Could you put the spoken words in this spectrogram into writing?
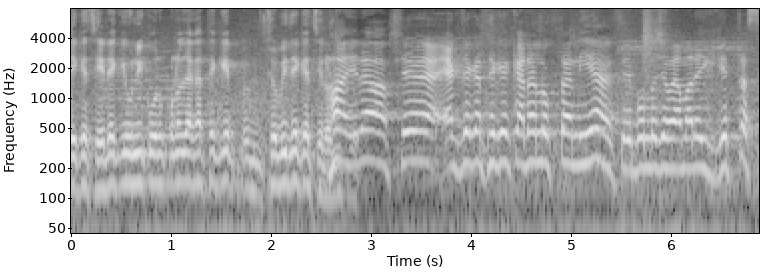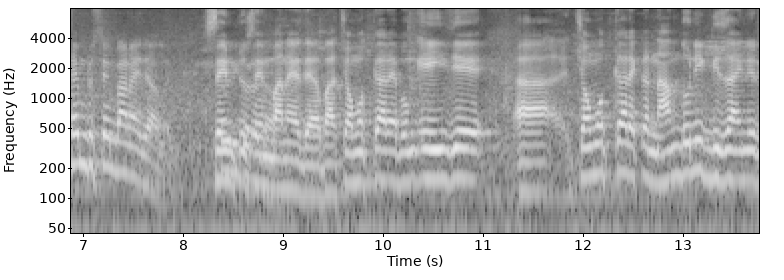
দেখেছি। এটা কি উনি কোন কোনো জায়গা থেকে ছবি দেখেছিল হ্যাঁ এরা সে এক জায়গা থেকে ক্যাটালগটা নিয়ে সে বলল যে ভাই, আমার এই গেটটা সেম টু সেম বানাই দেওয়া লাগে। Same to same. বানায় দেওয়া। বা চমৎকার। এবং এই যে চমৎকার একটা নান্দনিক ডিজাইনের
